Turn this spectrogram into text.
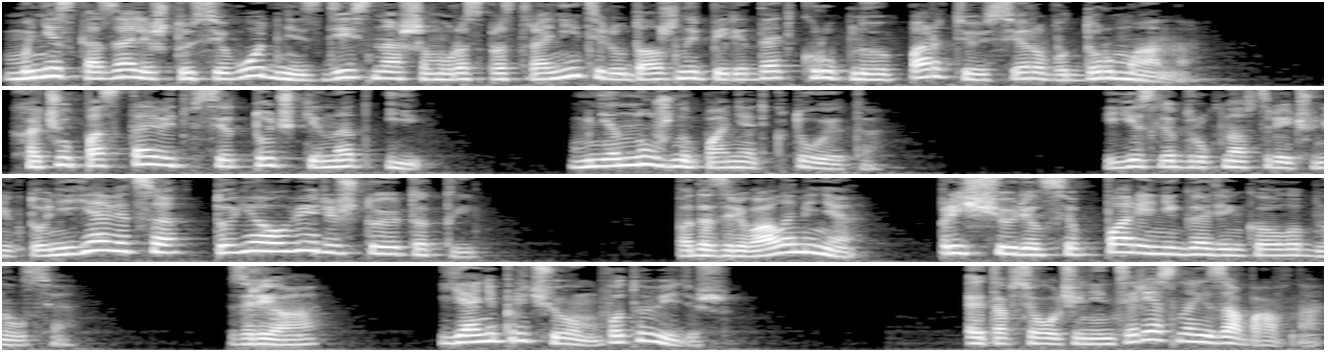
Мне сказали, что сегодня здесь нашему распространителю должны передать крупную партию серого дурмана. Хочу поставить все точки над «и», мне нужно понять, кто это. И если вдруг навстречу никто не явится, то я уверен, что это ты. Подозревала меня? Прищурился парень и гаденько улыбнулся. Зря. Я ни при чем, вот увидишь. Это все очень интересно и забавно.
